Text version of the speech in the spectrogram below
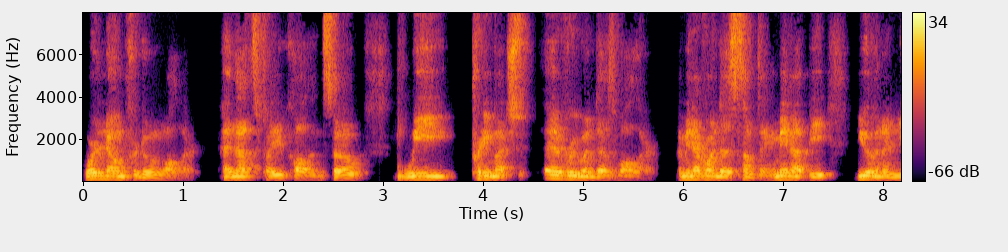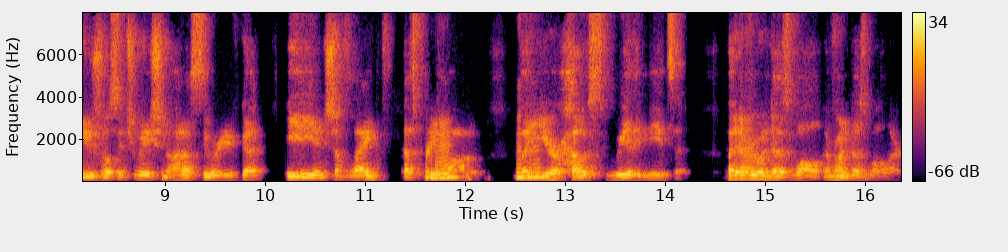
we're known for doing wall art. And that's why you call it. so we pretty much everyone does wall art. I mean, everyone does something. It may not be you have an unusual situation, honestly, where you've got 80 inch of length. That's pretty mm-hmm. long, but mm-hmm. your house really needs it. But everyone does wall, everyone does wall art.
